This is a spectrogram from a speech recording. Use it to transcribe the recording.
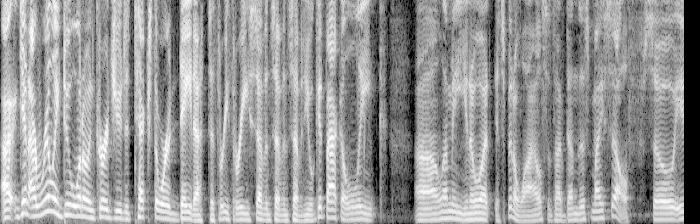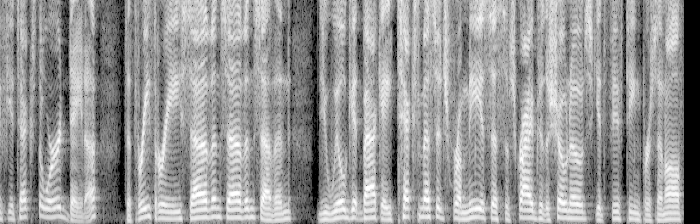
Uh, again, I really do want to encourage you to text the word data to 33777. You'll get back a link. Uh, let me, you know what? It's been a while since I've done this myself. So if you text the word data to 33777, you will get back a text message from me. It says subscribe to the show notes, get 15% off.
